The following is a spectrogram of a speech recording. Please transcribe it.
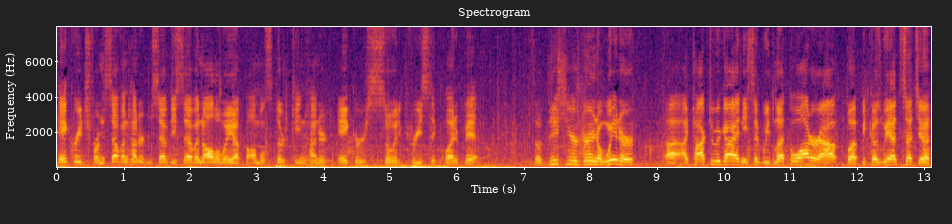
acreage from 777 all the way up to almost 1,300 acres. So it increased it quite a bit. So this year during the winter, uh, I talked to a guy and he said we'd let the water out, but because we had such a,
